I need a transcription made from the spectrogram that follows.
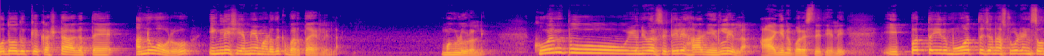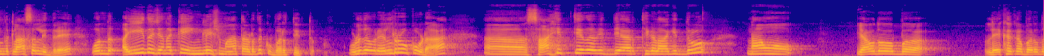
ಓದೋದಕ್ಕೆ ಕಷ್ಟ ಆಗುತ್ತೆ ಅನ್ನುವವರು ಇಂಗ್ಲೀಷ್ ಎಂ ಎ ಮಾಡೋದಕ್ಕೆ ಬರ್ತಾ ಇರಲಿಲ್ಲ. ಮಂಗಳೂರಲ್ಲಿ. ಕುವೆಂಪು ಯೂನಿವರ್ಸಿಟಿಯಲ್ಲಿ ಹಾಗೆ ಇರಲಿಲ್ಲ ಆಗಿನ ಪರಿಸ್ಥಿತಿಯಲ್ಲಿ. ಇಪ್ಪತ್ತೈದು, ಮೂವತ್ತು ಜನ ಸ್ಟೂಡೆಂಟ್ಸ್ ಒಂದು ಕ್ಲಾಸಲ್ಲಿದ್ದರೆ ಒಂದು ಐದು ಜನಕ್ಕೆ ಇಂಗ್ಲೀಷ್ ಮಾತಾಡೋದಕ್ಕೆ ಬರ್ತಿತ್ತು. ಉಳಿದವರೆಲ್ಲರೂ ಕೂಡ ಸಾಹಿತ್ಯದ ವಿದ್ಯಾರ್ಥಿಗಳಾಗಿದ್ದರೂ ನಾವು ಯಾವುದೋ ಒಬ್ಬ ಲೇಖಕ ಬರೆದ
